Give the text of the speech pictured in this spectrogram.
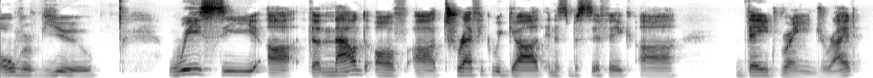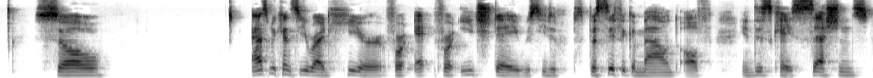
overview, we see uh, the amount of uh, traffic we got in a specific uh, date range, right? So as we can see right here, for for each day, we see the specific amount of, in this case, sessions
